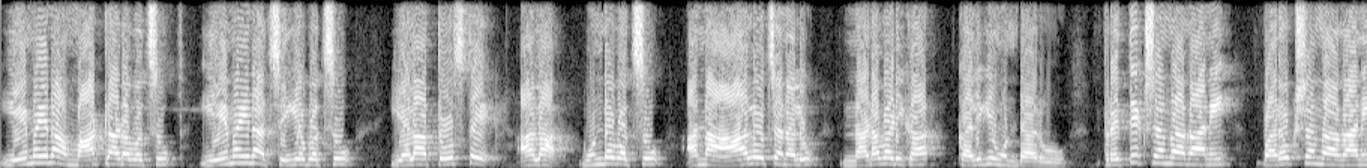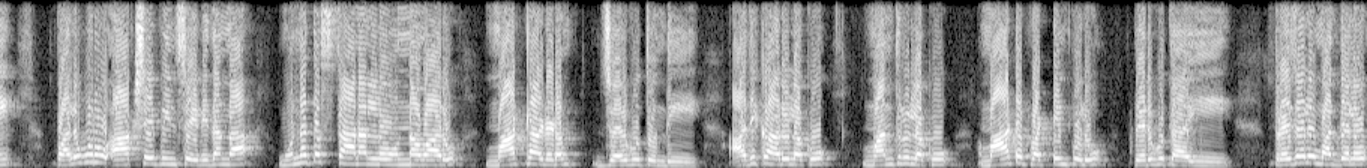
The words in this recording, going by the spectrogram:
ఏమైనా మాట్లాడవచ్చు ఏమైనా చెయ్యవచ్చు ఎలా తోస్తే అలా ఉండవచ్చు అన్న ఆలోచనలు నడవడిక కలిగి ఉంటారు. ప్రత్యక్షంగా కానీ పరోక్షంగా కానీ పలువురు ఆక్షేపించే విధంగా ఉన్నత స్థానంలో ఉన్నవారు మాట్లాడడం జరుగుతుంది. అధికారులకు మంత్రులకు మాట పట్టింపులు పెరుగుతాయి. ప్రజలు మధ్యలో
